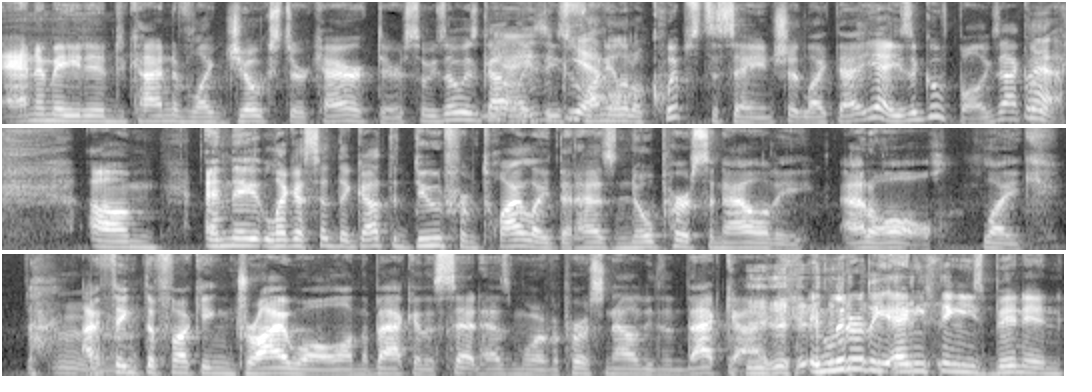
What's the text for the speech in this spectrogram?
animated kind of like jokester character. So he's always got Yeah, like these funny little quips to say and shit like that. Yeah, he's a goofball, exactly. Yeah. Um, and they, like I said, they got the dude from Twilight that has no personality at all. Like, I think the fucking drywall on the back of the set has more of a personality than that guy. in literally anything he's been in.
